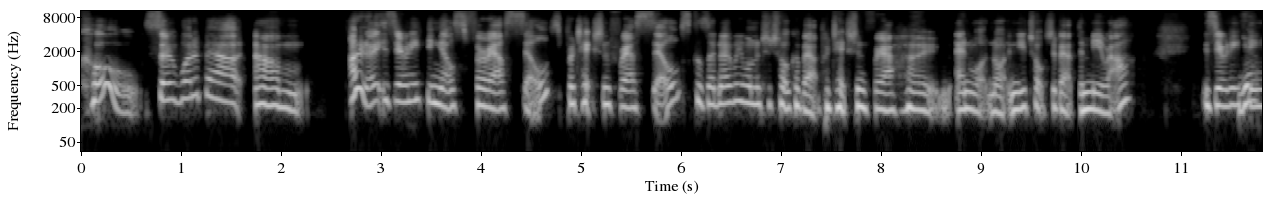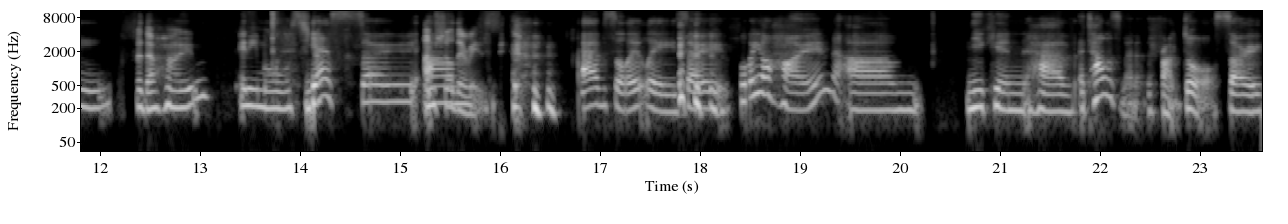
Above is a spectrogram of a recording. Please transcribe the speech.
Cool. So, what about, um, I don't know, is there anything else for ourselves, protection for ourselves? Because I know we wanted to talk about protection for our home and whatnot, and you talked about the mirror. Is there anything yeah. for the home? Any more? Stuff? Yes. So, I'm um, sure there um, absolutely. So, for your home, um, you can have a talisman at the front door. So,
